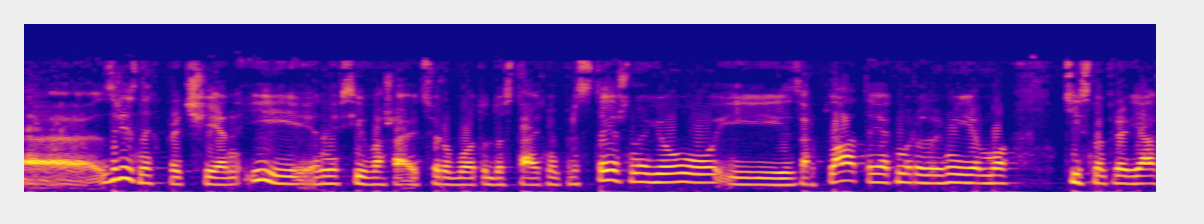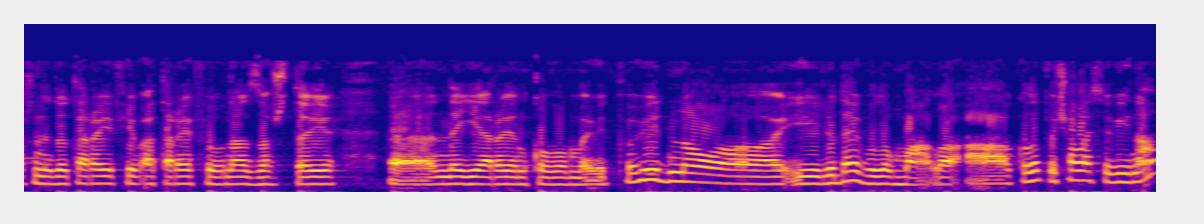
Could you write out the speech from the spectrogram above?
Е, З різних причин, і не всі вважають цю роботу достатньо престижною, і зарплати, як ми розуміємо, тісно прив'язані до тарифів, а тарифи у нас завжди е, не є ринковими. Відповідно, і людей було мало. А коли почалася війна,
